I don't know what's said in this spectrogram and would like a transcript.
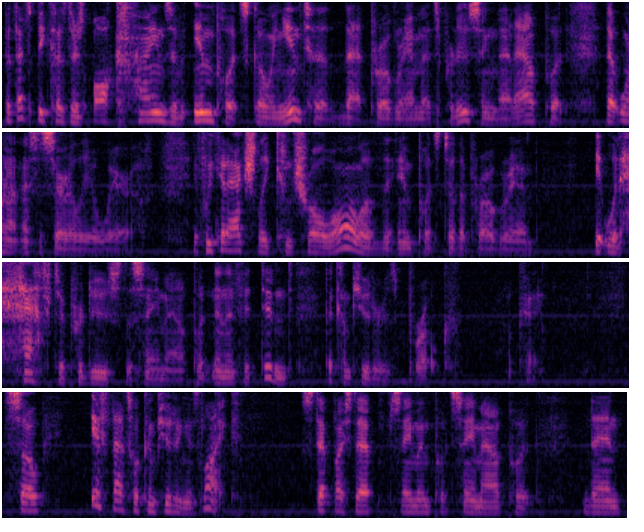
But that's because there's all kinds of inputs going into that program that's producing that output that we're not necessarily aware of. If we could actually control all of the inputs to the program, it would have to produce the same output. And if it didn't, the computer is broke. Okay. So if that's what computing is like, step by step, same input, same output, then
